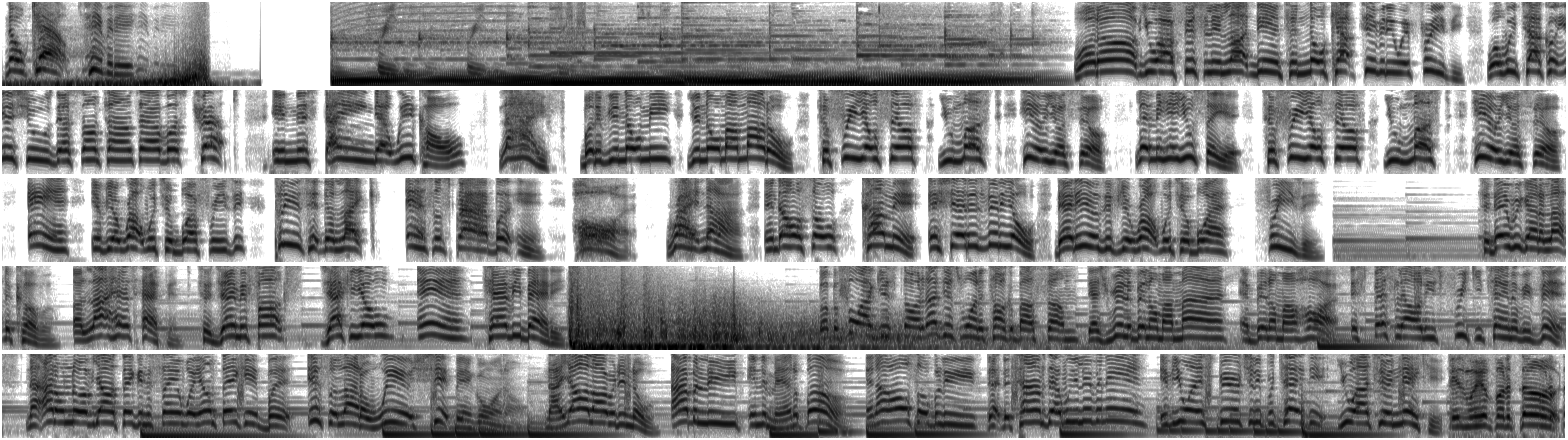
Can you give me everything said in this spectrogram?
No captivity. Freezy, freezy. What up? You are officially locked in to No Captivity with Freezy, where we tackle issues that sometimes have us trapped in this thing that we call life. But if you know me, you know my motto. To free yourself, you must heal yourself. Let me hear you say it. To free yourself, you must heal yourself. And if you're rock with your boy Freezy, please hit the like and subscribe button hard right now. And also comment and share this video. That is if you rock with your boy Freezy. Today we got a lot to cover. A lot has happened to Jamie Foxx, Jackie O, and Tavi Baddie. But before I get started, I just want to talk about something that's really been on my mind and been on my heart, especially all these freaky chain of events. Now, I don't know if y'all thinking the same way I'm thinking, but it's a lot of weird shit been going on. Now, y'all already know, I believe in the man above. And I also believe that the times that we living in, if you ain't spiritually protected, you out here naked. This one here for the thug.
